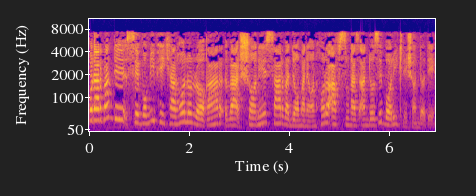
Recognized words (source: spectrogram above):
هنرمند سومی پیکرها را راغر و شانه سر و دامن آنها را افزون از اندازه باریک نشان داده.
